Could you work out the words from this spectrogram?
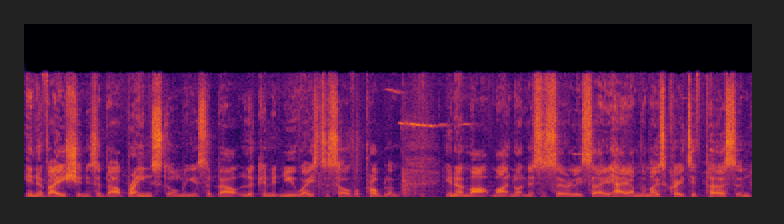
innovation. It's about brainstorming. It's about looking at new ways to solve a problem. You know, Mark might not necessarily say, "Hey, I'm the most creative person,"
